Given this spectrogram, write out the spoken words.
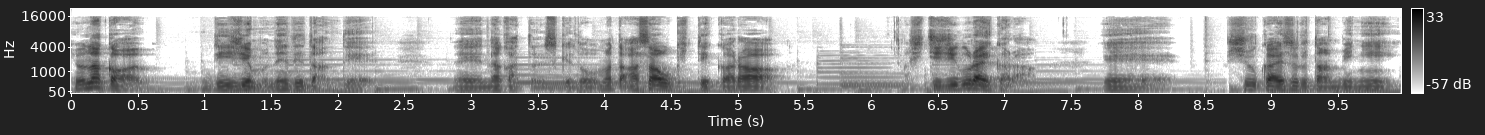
夜中は DJ も寝てたんで、えー、なかったですけど、また朝起きてから、7時ぐらいから、えー、集会するたんびに、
